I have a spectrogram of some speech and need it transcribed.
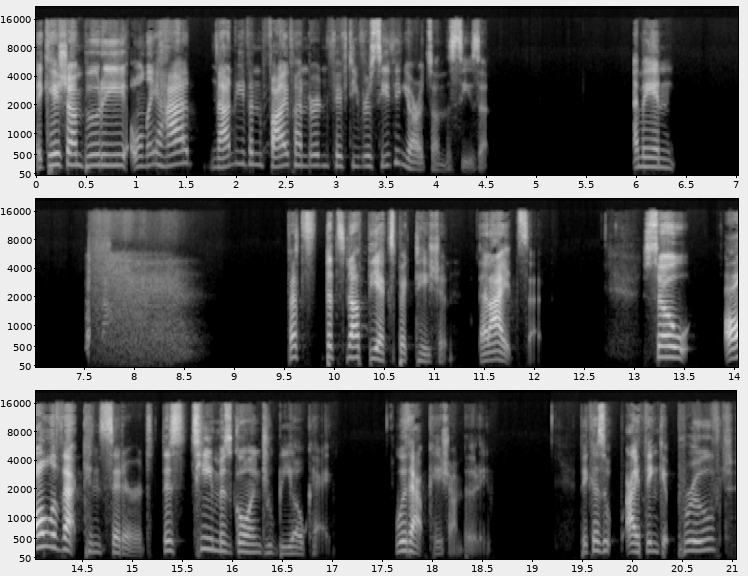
That Kayshon Boutte only had not even 550 receiving yards on the season. I mean, that's that's not the expectation that I had set. So all of that considered, this team is going to be okay without Kayshon Boutte. Because I think it proved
